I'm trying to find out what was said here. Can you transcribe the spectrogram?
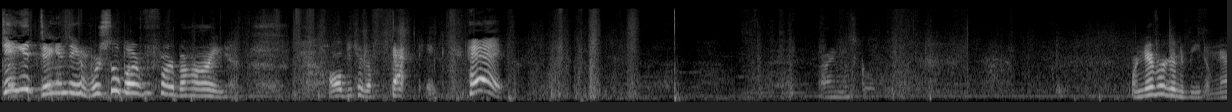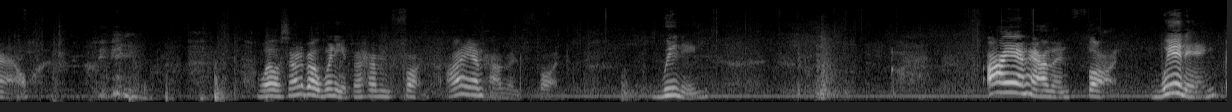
Dang it, dang it, dang it. We're so far, behind. All because of Fat Pig. Hey! Fine, let's go. We're never going to beat him now. well, it's not about winning, it's about having fun. I am having fun. Winning. I am having fun winning.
